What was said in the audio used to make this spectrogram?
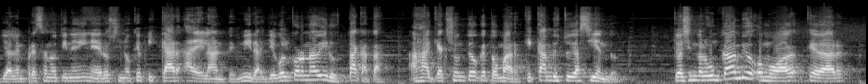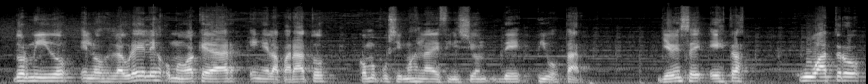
ya la empresa no tiene dinero, sino que picar adelante. Mira, llegó el coronavirus, tácata. Ajá, ¿qué acción tengo que tomar? ¿Qué cambio estoy haciendo? ¿Estoy haciendo algún cambio o me voy a quedar dormido en los laureles o me voy a quedar en el aparato como pusimos en la definición de pivotar? Llévense estas cuatro,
